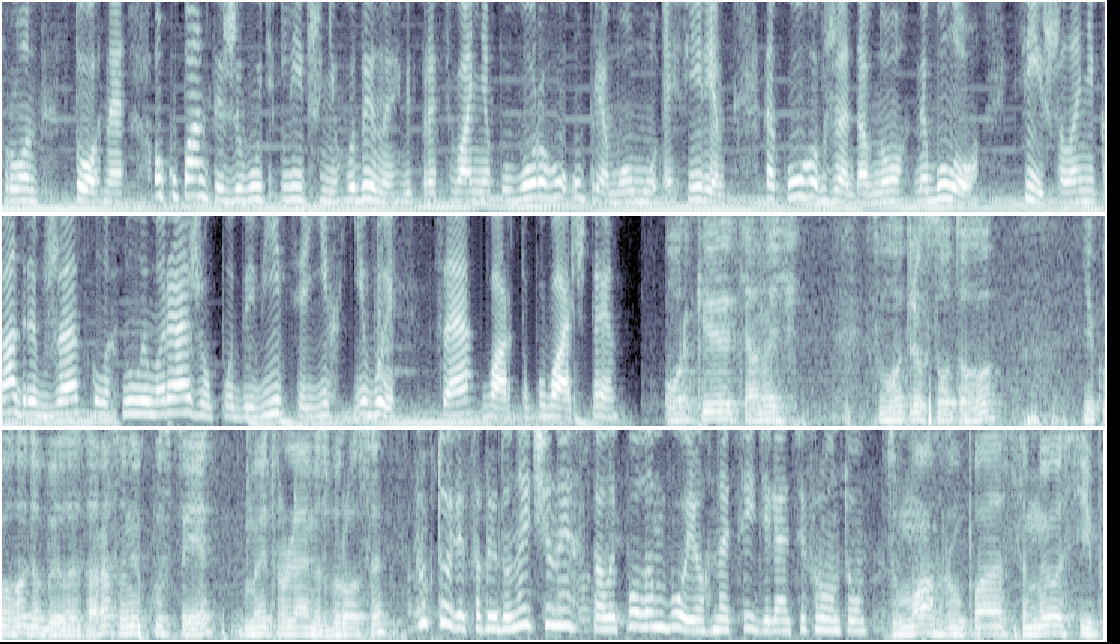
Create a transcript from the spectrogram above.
Фронт стогне. Окупанти живуть лічені години відпрацювання по ворогу у прямому ефірі. Такого вже давно не було. Ці шалені кадри вже сколихнули мережу. Подивіться їх і ви. Це варто побачити. Орки тянуть свого трьохсотого, якого добили. Зараз вони в кусти. Ми відправляємо зброси. Фруктові сади Донеччини стали полем бою на цій ділянці фронту. Штурмова група семи осіб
